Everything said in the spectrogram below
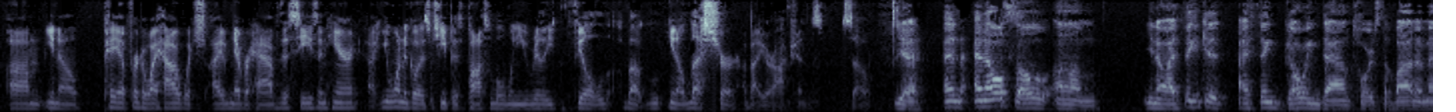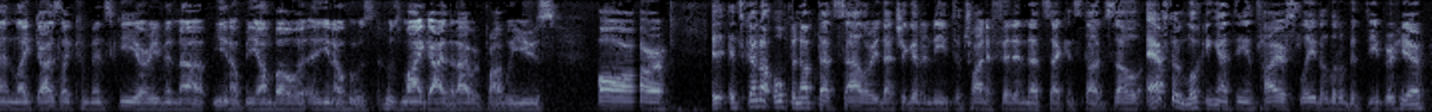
um, you know, pay up for Dwight Howard, which I never have this season here, uh, you want to go as cheap as possible when you really feel about, you know, less sure about your options. So yeah, and and also, um, you know, I think it, I think going down towards the bottom end, like guys like Kaminsky or even, uh, you know, Biyombo, uh, you know, who's who's my guy that I would probably use, are it's going to open up that salary that you're going to need to try to fit in that second stud. So after looking at the entire slate a little bit deeper here,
